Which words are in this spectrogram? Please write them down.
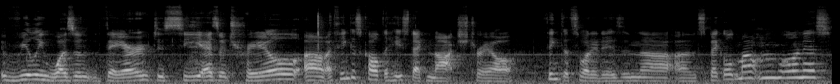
really wasn't there to see as a trail uh, i think it's called the haystack notch trail i think that's what it is in the uh, speckled mountain wilderness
